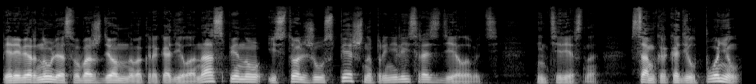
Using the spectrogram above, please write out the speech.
перевернули освобожденного крокодила на спину и столь же успешно принялись разделывать. Интересно, сам крокодил понял,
